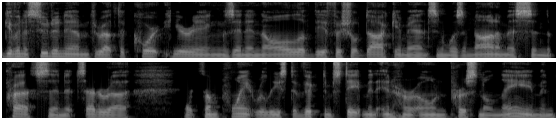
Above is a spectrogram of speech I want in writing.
given a pseudonym throughout the court hearings and in all of the official documents, and was anonymous in the press and et cetera. At some point, released a victim statement in her own personal name, and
